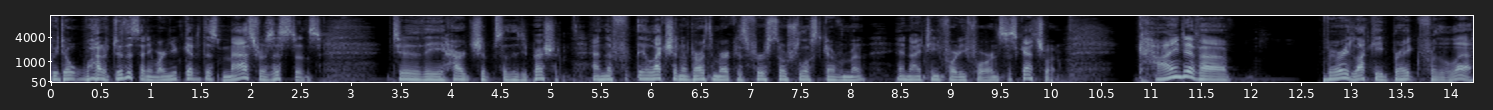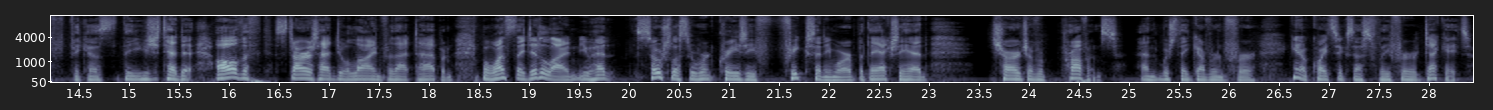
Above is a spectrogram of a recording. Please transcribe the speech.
we don't want to do this anymore. And you get this mass resistance to the hardships of the Depression and the, the election of North America's first socialist government in 1944 in Saskatchewan. Kind of a very lucky break for the left because they, you just had to, all the stars had to align for that to happen. But once they did align, you had socialists who weren't crazy freaks anymore, but they actually had charge of a province and which they governed for, you know, quite successfully for decades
